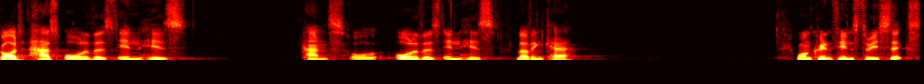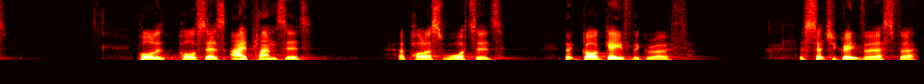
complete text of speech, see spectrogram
God has all of us in his hands, all, all of us in his loving care. 1 Corinthians 3 6. Paul, Paul says, I planted, Apollos watered, but God gave the growth. It's such a great verse for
